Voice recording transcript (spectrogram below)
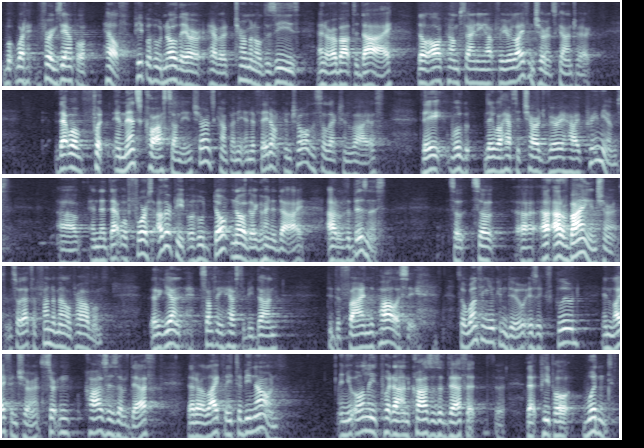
what, for example, health. People who know they are, have a terminal disease and are about to die, they'll all come signing up for your life insurance contract. That will put immense costs on the insurance company, and if they don't control the selection bias, they will, they will have to charge very high premiums. Uh, and that, that will force other people who don't know they're going to die out of the business. So, so uh, out of buying insurance. And so that's a fundamental problem. That again, something has to be done to define the policy. So, one thing you can do is exclude in life insurance certain causes of death that are likely to be known. And you only put on causes of death that, uh, that people wouldn't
